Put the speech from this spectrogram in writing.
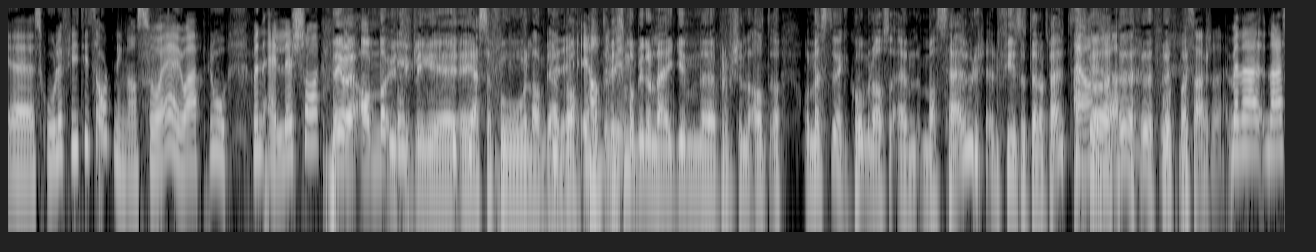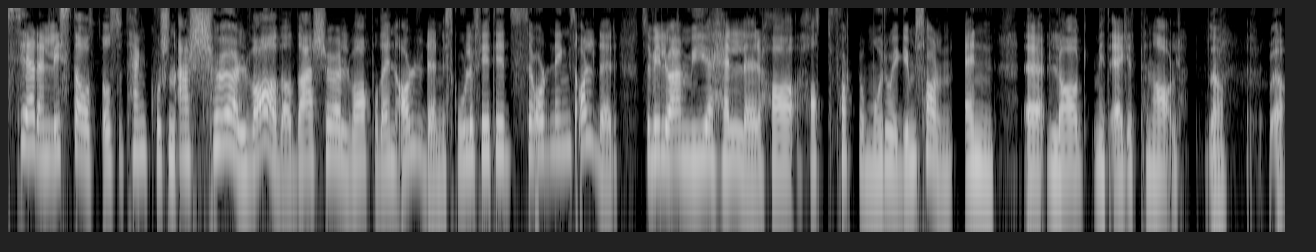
eh, skolefritidsordninga, så er jo jeg pro. Men ellers så Det er jo en annen utvikling i, i SFO-land igjen, da. Ja, det hvis man begynner å leie inn eh, profesjonelt Og og neste uke kommer det altså en massaur, en fysioterapeut. ja. Fotmassasje. Men når, når jeg ser den lista og, og så tenker hvordan jeg sjøl var da Da jeg sjøl var på den alderen, i skolefritidsordningsalder, så ville jo jeg mye heller ha hatt fart og moro i gymsalen enn eh, lag mitt eget pennal. Ja. Ja.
